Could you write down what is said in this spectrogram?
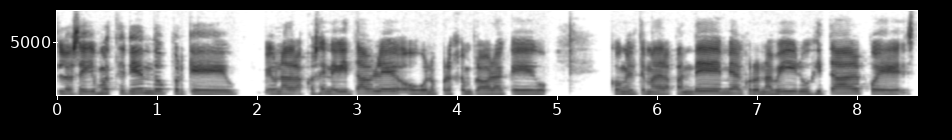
lo seguimos teniendo porque es una de las cosas inevitables. O bueno, por ejemplo, ahora que con el tema de la pandemia, el coronavirus y tal, pues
